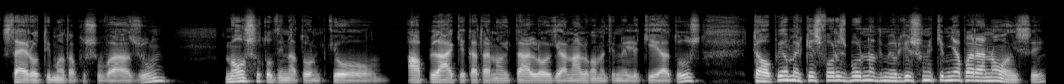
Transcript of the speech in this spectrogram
στα ερωτήματα που σου βάζουν με όσο το δυνατόν πιο απλά και κατανοητά λόγια ανάλογα με την ηλικία τους τα οποία μερικές φορές μπορούν να δημιουργήσουν και μια παρανόηση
